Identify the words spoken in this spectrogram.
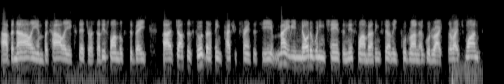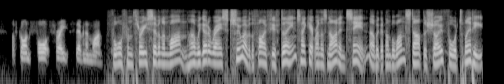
uh, Benali and Bakali, etc. So this one looks to be uh, just as good, but I think Patrick Francis here, maybe not a winning chance in this one, but I think certainly could run a good race. The race one, I've gone four, three, seven, and one. Four from three, seven, and one. Uh, we go to race two over the 5.15. Take out runners nine and ten. Uh, we got number one, start the show, 420.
